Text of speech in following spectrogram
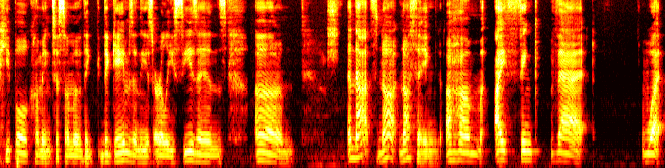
people coming to some of the, the games in these early seasons um and that's not nothing. Um i think that what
